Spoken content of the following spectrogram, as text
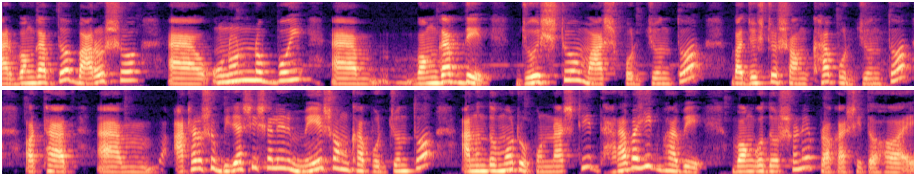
আর বঙ্গাব্দ বারোশো উননব্বই বঙ্গাব্দের জ্যৈষ্ঠ মাস পর্যন্ত বা জ্যৈষ্ঠ সংখ্যা পর্যন্ত, অর্থাৎ আঠারোশো বিরাশি সালের মে সংখ্যা পর্যন্ত আনন্দমঠ উপন্যাসটি ধারাবাহিকভাবে বঙ্গদর্শনে প্রকাশিত হয়।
